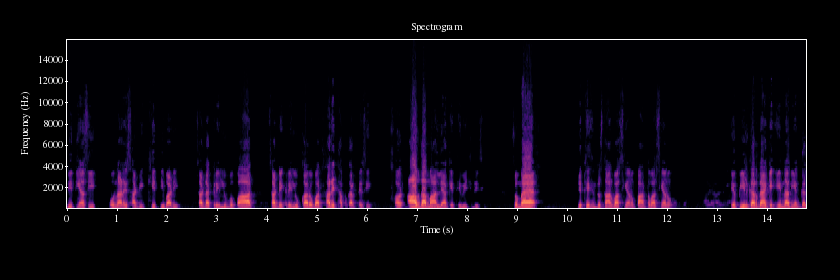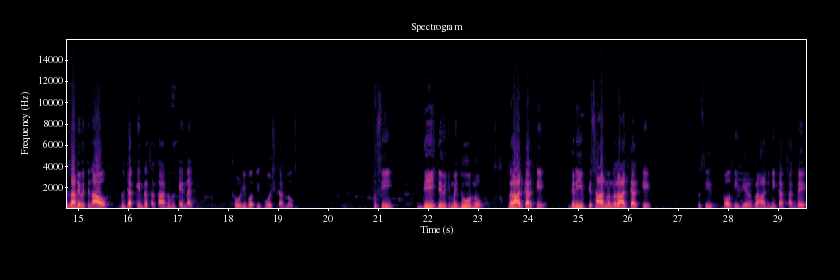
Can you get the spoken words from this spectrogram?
ਨੀਤੀਆਂ ਸੀ। ਉਹਨਾਂ ਨੇ ਸਾਡੀ ਖੇਤੀਬਾੜੀ ਸਾਡਾ ਘਰੇਲੂ ਵਪਾਰ, ਸਾਡੇ ਘਰੇਲੂ ਕਾਰੋਬਾਰ ਸਾਰੇ ਠੱਪ ਕਰਤੇ ਸੀ ਔਰ ਆਪ ਦਾ ਮਾਲ ਲਿਆ ਕੇ ਇੱਥੇ ਵੇਚਦੇ ਸੀ। ਸੋ ਮੈਂ ਜਿੱਥੇ ਹਿੰਦੁਸਤਾਨ ਵਾਸੀਆਂ ਨੂੰ, ਭਾਰਤ ਵਾਸੀਆਂ ਨੂੰ ਇਹ ਅਪੀਲ ਕਰਦਾ ਕਿ ਇਹਨਾਂ ਦੀਆਂ ਗੱਲਾਂ ਦੇ ਵਿੱਚ ਨਾ ਆਓ। ਦੂਜਾ ਕੇਂਦਰ ਸਰਕਾਰ ਨੂੰ ਵੀ ਕਹਿਣਾ ਕਿ ਥੋੜੀ ਬਹੁਤੀ ਹੋਸ਼ ਕਰ ਲਓ। ਤੁਸੀਂ ਦੇਸ਼ ਦੇ ਵਿੱਚ ਮਜ਼ਦੂਰ ਨੂੰ ਨਾਰਾਜ਼ ਕਰਕੇ, ਗਰੀਬ ਕਿਸਾਨ ਨੂੰ ਨਾਰਾਜ਼ ਕਰਕੇ ਤੁਸੀਂ ਬਹੁਤੀ ਦੇਰ ਰਾਜ ਨਹੀਂ ਕਰ ਸਕਦੇ।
